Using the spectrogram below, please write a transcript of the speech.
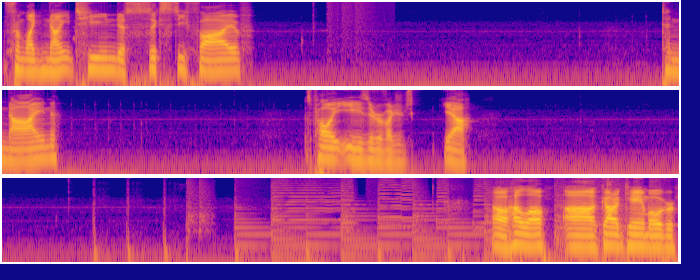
from like 19 to 65 to 9. It's probably easier if I just, yeah. Oh, hello. Uh, got a game over.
